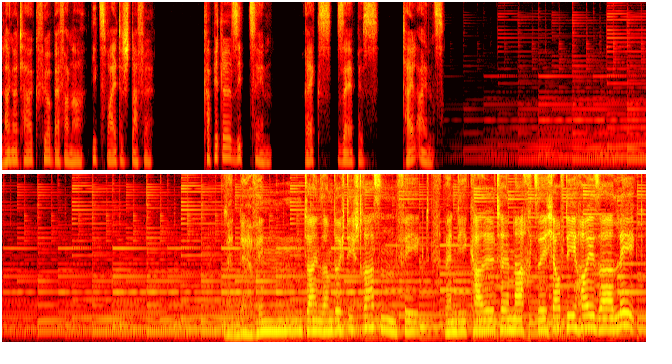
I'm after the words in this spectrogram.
Langer Tag für Befana, die zweite Staffel. Kapitel 17 Rex Säpis. Teil 1 Wenn der Wind einsam durch die Straßen fegt, wenn die kalte Nacht sich auf die Häuser legt,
